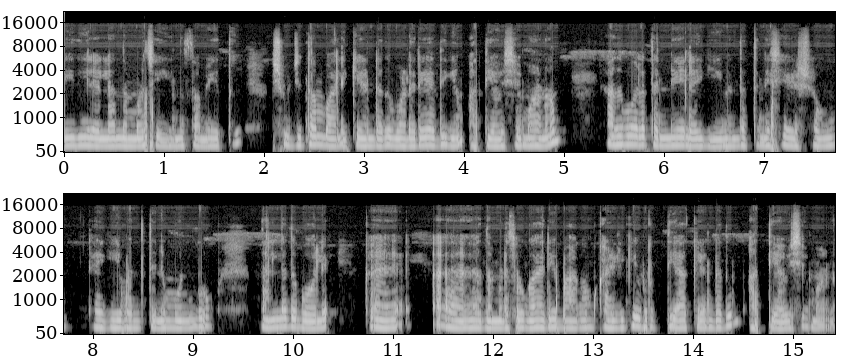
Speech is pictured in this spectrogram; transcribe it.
രീതിയിലെല്ലാം നമ്മൾ ചെയ്യുന്ന സമയത്ത് ശുചിത്വം പാലിക്കേണ്ടത് വളരെയധികം അത്യാവശ്യമാണ്. അതുപോലെ തന്നെ ലൈംഗിക ബന്ധത്തിന് ശേഷവും ലൈംഗിക ബന്ധത്തിന് മുൻപും നല്ലതുപോലെ നമ്മുടെ സ്വകാര്യ ഭാഗം കഴുകി വൃത്തിയാക്കേണ്ടതും അത്യാവശ്യമാണ്.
